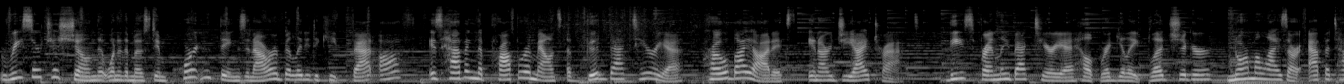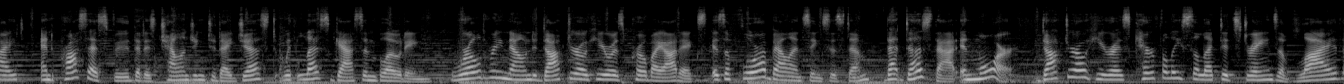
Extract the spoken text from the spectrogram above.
Research has shown that one of the most important things in our ability to keep fat off is having the proper amounts of good bacteria, probiotics, in our GI tract. These friendly bacteria help regulate blood sugar, normalize our appetite, and process food that is challenging to digest with less gas and bloating. World renowned Dr. Ohhira's Probiotics is a flora balancing system that does that and more. Dr. Ohhira's carefully selected strains of live,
